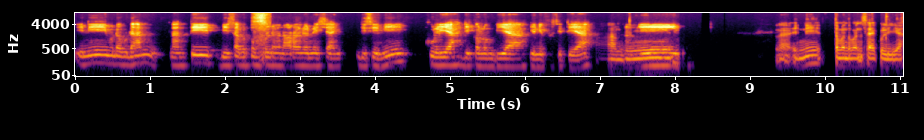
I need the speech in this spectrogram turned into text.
ini mudah-mudahan nanti bisa berkumpul dengan orang Indonesia di sini kuliah di Columbia University ya. Amin. Nah ini teman-teman saya kuliah.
